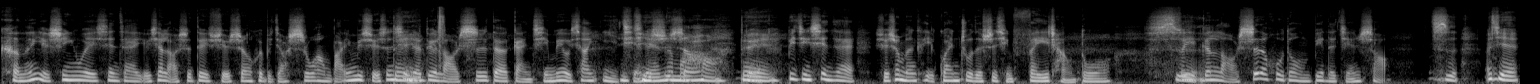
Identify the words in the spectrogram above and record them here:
可能也是因为现在有些老师对学生会比较失望吧，因为学生现在对老师的感情没有像以前的师生好。对，毕竟现在学生们可以关注的事情非常多，所以跟老师的互动变得减少。是，而且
